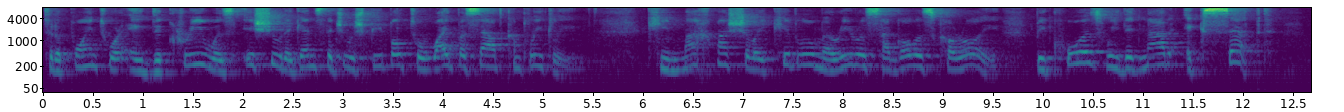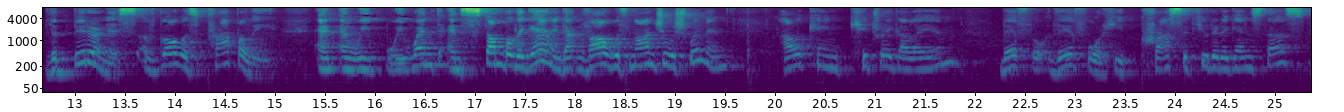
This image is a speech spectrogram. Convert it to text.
to the point where a decree was issued against the Jewish people to wipe us out completely. Because we did not accept the bitterness of Golas properly, and, and we, we went and stumbled again and got involved with non-Jewish women, Al came Kitre Galeim, therefore, therefore he prosecuted against us,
